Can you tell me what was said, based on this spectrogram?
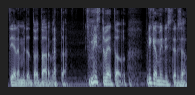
tiedä, mitä toi tarkoittaa. Siis Mistä veto? Mikä ministeri sä?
